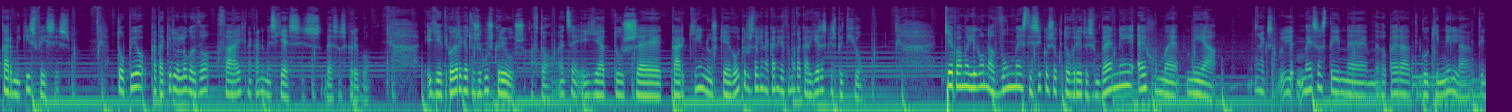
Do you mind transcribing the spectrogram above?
καρμικής φύσης το οποίο κατά κύριο λόγο εδώ θα έχει να κάνει με σχέσεις, δεν σας κρύβω. Ειδικότερα για τους ζυγούς κρυούς αυτό, έτσι. Για τους ε, καρκίνους και εγώ και θα έχει να κάνει για θέματα καριέρας και σπιτιού. Και πάμε λίγο να δούμε στις 20 Οκτωβρίου τι συμβαίνει. Έχουμε μία μέσα στην ε, εδώ πέρα την κοκκινίλα την,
